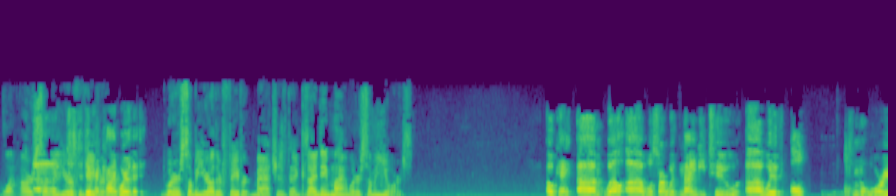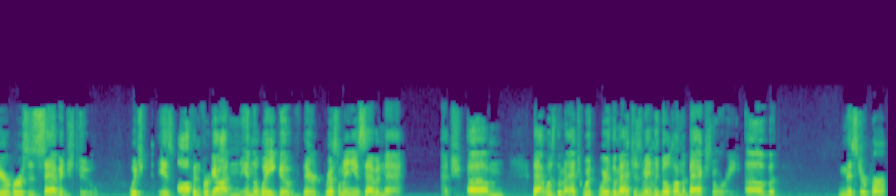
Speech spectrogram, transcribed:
What are some uh, of your favorite? different kind. Where the, What are some of your other favorite matches then? Because I named mine. What are some of yours? Okay. Um, well, uh, we'll start with 92 uh, with Ultimate Warrior versus Savage 2, which is often forgotten in the wake of their WrestleMania 7 match. Um, that was the match with where the match is mainly built on the backstory of Mr. Per-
